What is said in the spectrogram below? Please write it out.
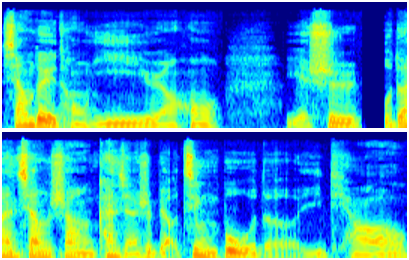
相对统一，然后也是不断向上，看起来是比较进步的一条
